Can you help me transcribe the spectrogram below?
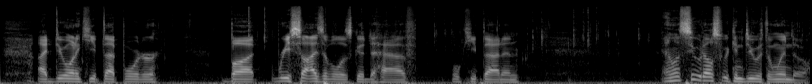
I do want to keep that border, but resizable is good to have. We'll keep that in. And let's see what else we can do with the window.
